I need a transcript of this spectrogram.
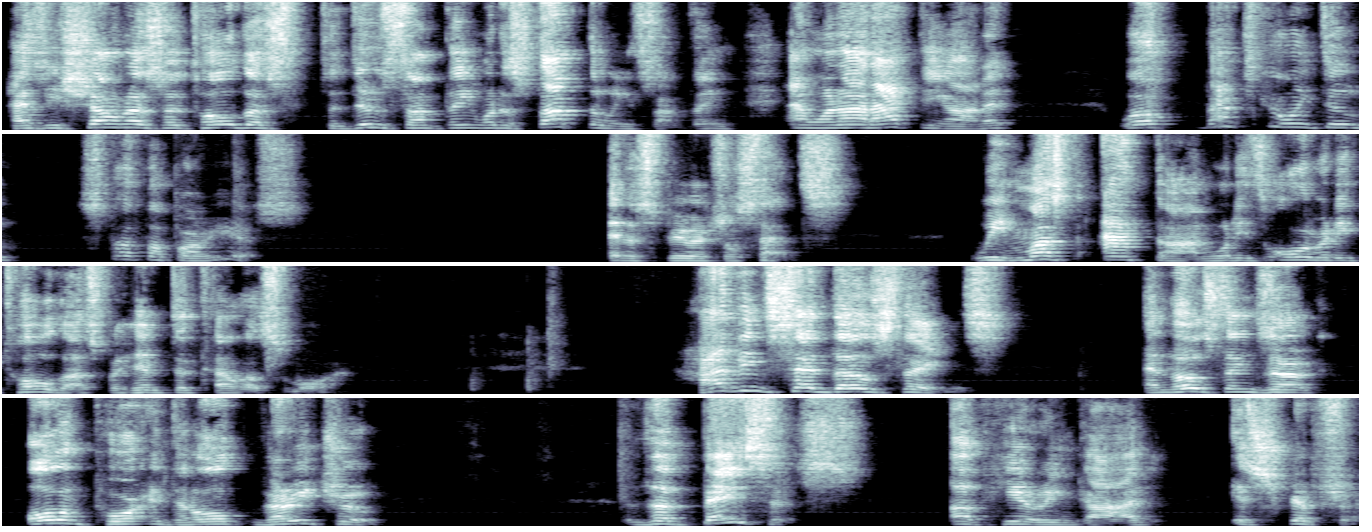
Has He shown us or told us to do something or to stop doing something and we're not acting on it? Well, that's going to stuff up our ears in a spiritual sense. We must act on what he's already told us for him to tell us more. Having said those things, and those things are all important and all very true, the basis of hearing God is Scripture.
